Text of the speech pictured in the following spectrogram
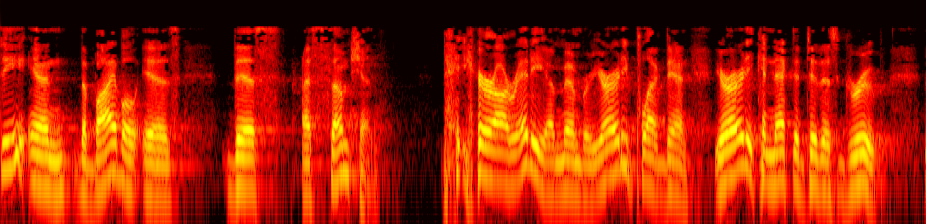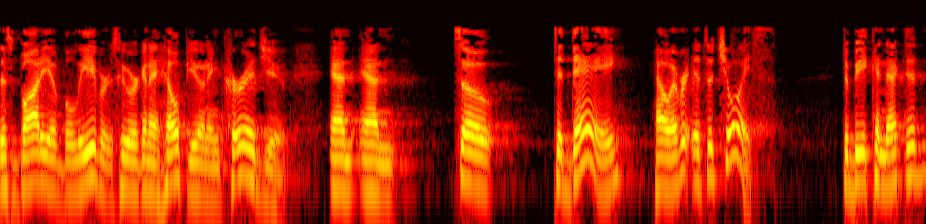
see in the Bible is this assumption that you're already a member. You're already plugged in. You're already connected to this group, this body of believers who are going to help you and encourage you. And, and so today, however, it's a choice to be connected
